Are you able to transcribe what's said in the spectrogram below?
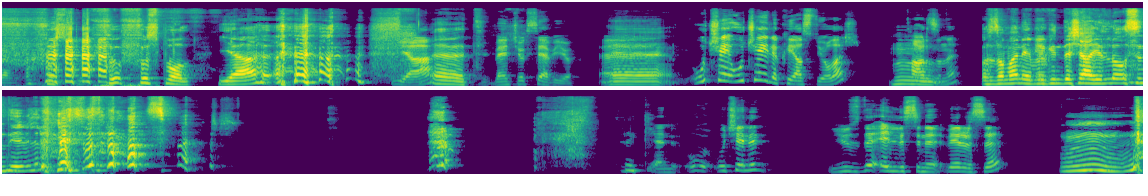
ben. Fu- Futbol. Ya. Ya evet. ben çok seviyor. Ee, Ee, Uçe Uçe ile kıyaslıyorlar hmm. tarzını. O zaman Ebru Evet. Gündeş hayırlı olsun diyebilir miyiz? Yani Uçe'nin %50'sini verirse Hmm.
